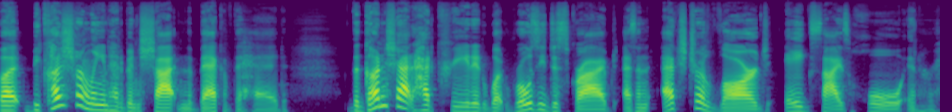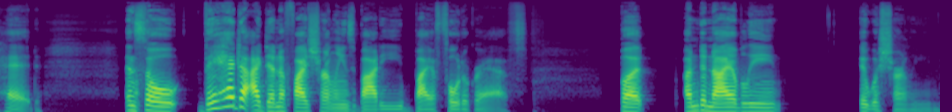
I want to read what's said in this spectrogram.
But because Charlene had been shot in the back of the head, the gunshot had created what Rosie described as an extra large egg sized hole in her head. And so they had to identify Charlene's body by a photograph. But undeniably, it was Charlene.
